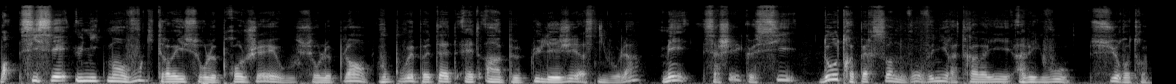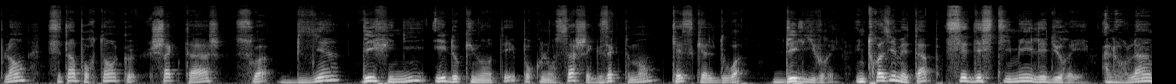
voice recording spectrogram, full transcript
Bon, si c'est uniquement vous qui travaillez sur le projet ou sur le plan, vous pouvez peut-être être un peu plus léger à ce niveau-là, mais sachez que si d'autres personnes vont venir à travailler avec vous sur votre plan, c'est important que chaque tâche soit bien définie et documentée pour que l'on sache exactement qu'est-ce qu'elle doit délivrer. Une troisième étape, c'est d'estimer les durées. Alors là,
